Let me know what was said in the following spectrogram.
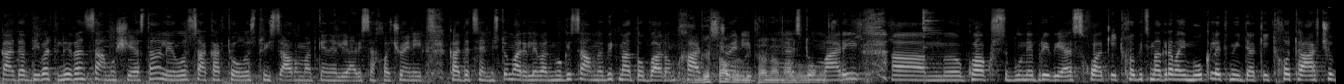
გადავდივართ ლევან სამუშიასთან, ლელო საქართველოსთვის წარმომადგენელი არის ახლა ჩვენი გადაცემის სტუმარი. ლევან მოგესალმებით, მადლობა რომ ხართ ჩვენი სტუმარი. გვაქვს ბუნებრივია სხვა კითხვებიც, მაგრამ აი მოკლედ მინდა კითხოთ არჩილ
